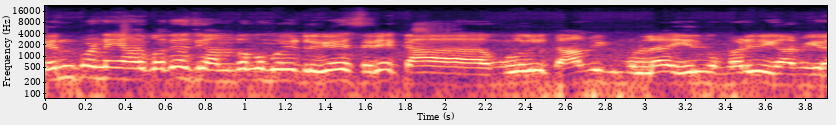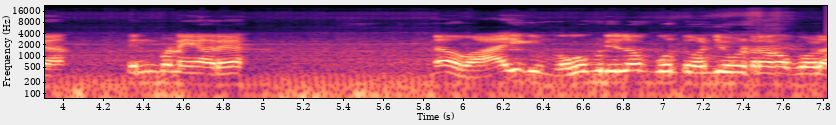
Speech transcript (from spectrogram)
தென்பண்ணையார் பார்த்தா அந்த பக்கம் போயிட்டு இருக்கு. சரியா கா உங்களுக்கு காமிக்க முடியல. இருக்க மறுபடியும் காமிக்கிறேன். தென்பண்ணையாரு என்ன வாய்க்கு முகமுடியெல்லாம் போட்டு வண்டி ஓட்டுறாங்க போல.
